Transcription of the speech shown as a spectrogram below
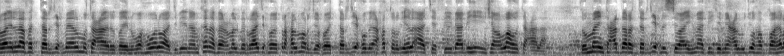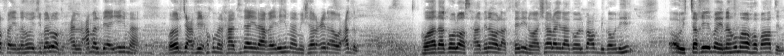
وإلا فالترجيح بين المتعارضين وهو الواجب. إن أمكن فيعمل بالراجح ويطرح المرجح والترجيح بأحد طرقه الآتية في بابه إن شاء الله تعالى. ثم إن تعذر الترجيح لسوائهما في جميع الوجوه الظاهرة فإنه يجب الوقف على العمل بأيهما ويرجع في حكم الحادثة إلى غيرهما من شرع أو عقل. وهذا قول أصحابنا والأكثرين وأشار إلى قول البعض بقوله أو التخير بينهما وهو باطل.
